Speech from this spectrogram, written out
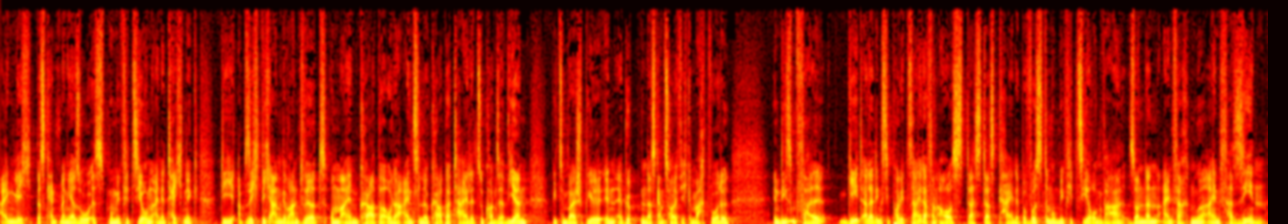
Eigentlich, das kennt man ja so, ist Mumifizierung eine Technik, die absichtlich angewandt wird, um einen Körper oder einzelne Körperteile zu konservieren, wie zum Beispiel in Ägypten das ganz häufig gemacht wurde. In diesem Fall geht allerdings die Polizei davon aus, dass das keine bewusste Mumifizierung war, sondern einfach nur ein Versehen.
